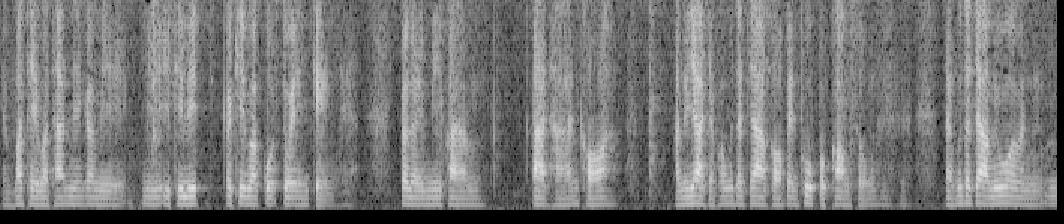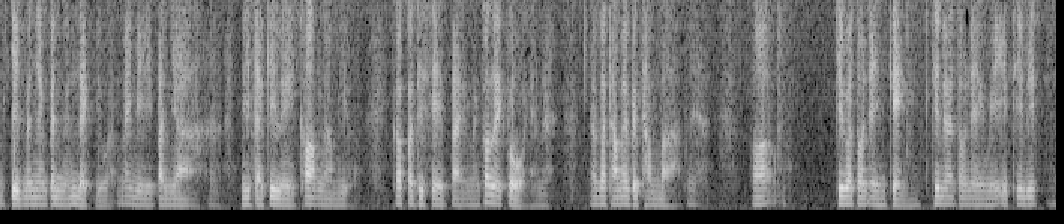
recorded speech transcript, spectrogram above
อย่างพระเทวทัตนี่ก็มีมีอิทธิฤทธิ์ ก็คิดว่าโกตัวเองเก่ง ก็เลยมีความอาจหารขออนุญาตจากพระพุทธเจ้าขอเป็นผู้ปกครองสงฆ์แต่พุทธเจ้ารู้ว่ามันจิตมันยังเป็นเหมือนเด็กอยู่ไม่มีปัญญา มีแต่กิเลสครอบงำอยู่ ก็ปฏิเสธไปมันก็เลยโกรธเห็นไหมแล้วก็ทำให้ไปทำบาปเนี่ย เพราะคิดว่าตนเองเก่ง คิดว่าตนเองมีอิทธิฤทธิ์เ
